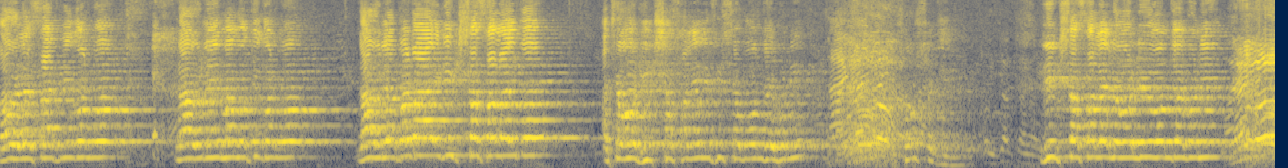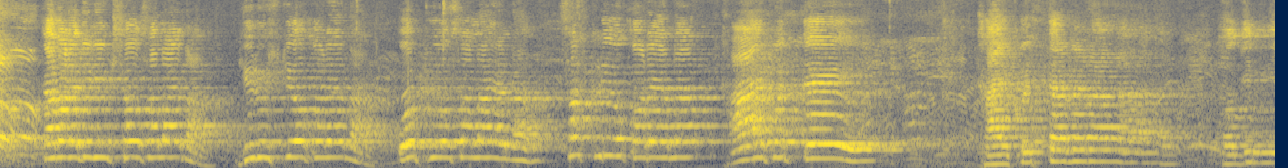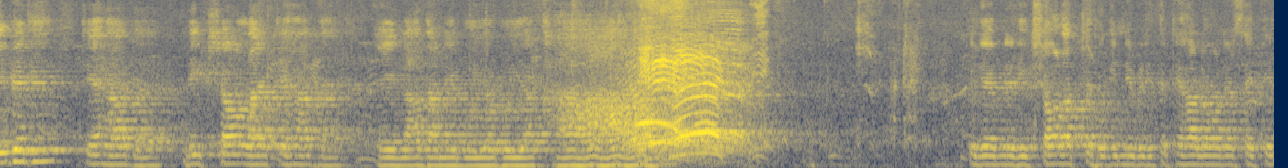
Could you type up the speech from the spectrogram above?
না হইলে চাকরি করব, না হইলে ইমামতি করব, না হইলে বেড়ায় রিক্সা চালাইবো। আচ্ছা ও রিক্সা চালাইলে ফিরসা বন যাইব নি? সমস্যা কি? রিক্সা চালাইলে ও নিয়ম যাইব নি তারপরে যদি রিক্সাও চালায় না গৃহস্থীও করে না অটোও চালায় না চাকরিও করে না খায় করতে খায় করতে বেড়ায়। হগিন নিবেদি টেহা দেয় রিক্সাওয়ালায় টেহা দেয় এই না জানে বইয়া বইয়া খায়। এমনি রিক্সাওয়ালার তো হগিন নিবেদিতে টেহা লওয়ানের চাইতে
